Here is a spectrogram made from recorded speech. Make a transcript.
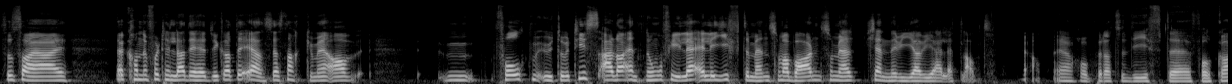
Så sa jeg, jeg kan jo fortelle deg det, Hedvig, at det eneste jeg snakker med av folk med utover tiss er da enten homofile eller gifte menn som har barn, som jeg kjenner via via eller et eller annet. Ja, jeg håper at de gifte folka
